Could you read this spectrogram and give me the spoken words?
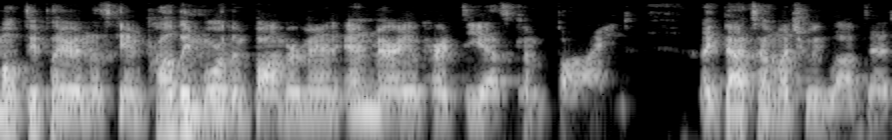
multiplayer in this game probably more than Bomberman and Mario Kart DS combined. Like that's how much we loved it.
